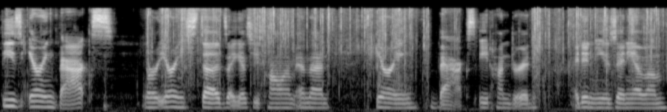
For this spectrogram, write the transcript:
these earring backs or earring studs, I guess you call them. And then earring backs, 800. I didn't use any of them.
